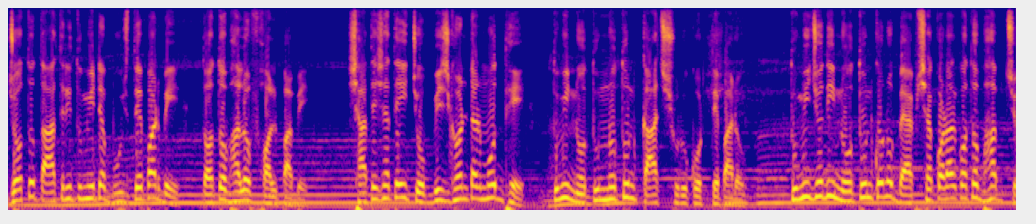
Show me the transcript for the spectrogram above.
যত তাড়াতাড়ি তুমি এটা বুঝতে পারবে, তত ভালো ফল পাবে। সাথে সাথে এই চব্বিশ ঘণ্টার মধ্যে তুমি নতুন নতুন কাজ শুরু করতে পারো। তুমি যদি নতুন কোনো ব্যবসা করার কথা ভাবছ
